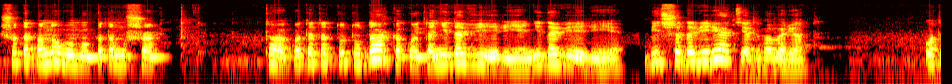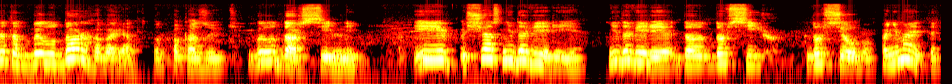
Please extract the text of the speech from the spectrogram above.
Что-то по-новому, потому что... Так, вот это тут удар какой-то, недоверие, недоверие. Більше доверять, як говорят. Вот этот был удар, говорят, вот показывают. Был удар сильный. И сейчас недоверие. Недоверие до, до всіх, до всього. Понимаете?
